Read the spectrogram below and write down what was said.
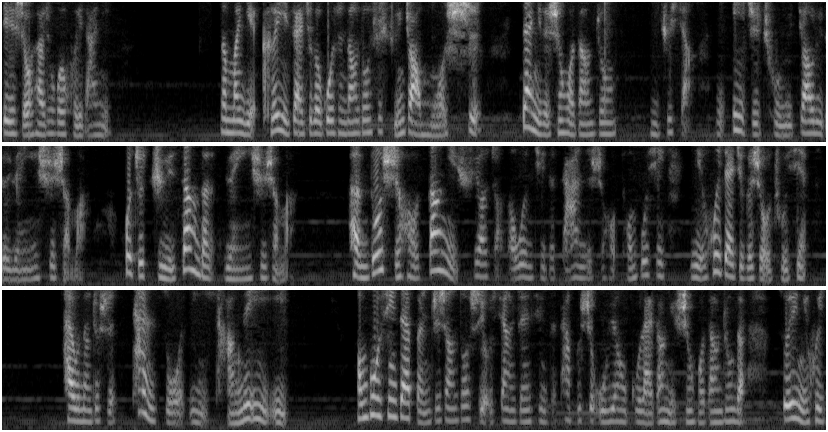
这个时候他就会回答你，那么也可以在这个过程当中去寻找模式，在你的生活当中，你去想你一直处于焦虑的原因是什么，或者沮丧的原因是什么。很多时候，当你需要找到问题的答案的时候，同步性也会在这个时候出现。还有呢，就是探索隐藏的意义。同步性在本质上都是有象征性的，它不是无缘无故来到你生活当中的，所以你会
